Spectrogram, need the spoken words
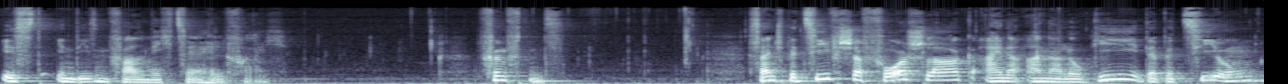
ist in diesem Fall nicht sehr hilfreich. Fünftens. Sein spezifischer Vorschlag einer Analogie der Beziehung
